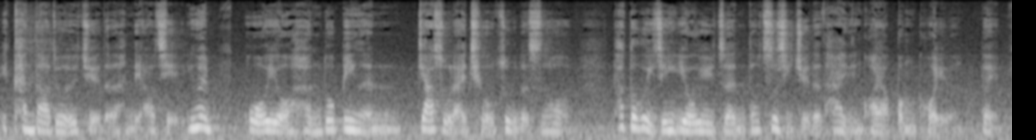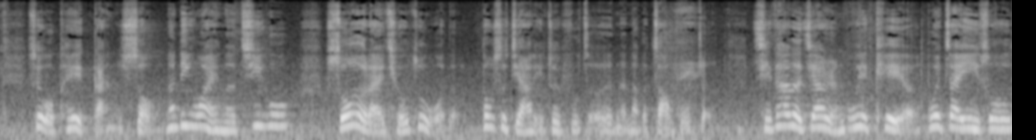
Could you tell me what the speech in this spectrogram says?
一看到就会觉得很了解，因为我有很多病人家属来求助的时候。他都已经忧郁症，都自己觉得他已经快要崩溃了，对，所以我可以感受。那另外呢，几乎所有来求助我的，都是家里最负责任的那个照顾者，其他的家人不会 care，不会在意说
